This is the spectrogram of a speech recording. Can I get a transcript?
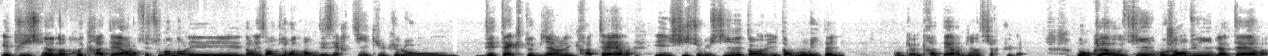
Et puis ici, un autre cratère. Alors c'est souvent dans les, dans les environnements désertiques que l'on détecte bien les cratères. Et ici, celui-ci est en, est en Mauritanie. Donc un cratère bien circulaire. Donc là aussi, aujourd'hui, la Terre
